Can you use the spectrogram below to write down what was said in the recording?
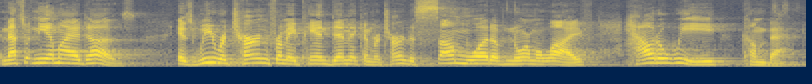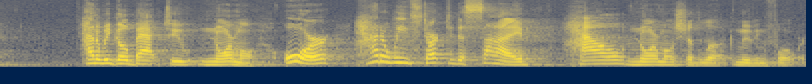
And that's what Nehemiah does. As we return from a pandemic and return to somewhat of normal life, how do we come back? How do we go back to normal? Or how do we start to decide how normal should look moving forward?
